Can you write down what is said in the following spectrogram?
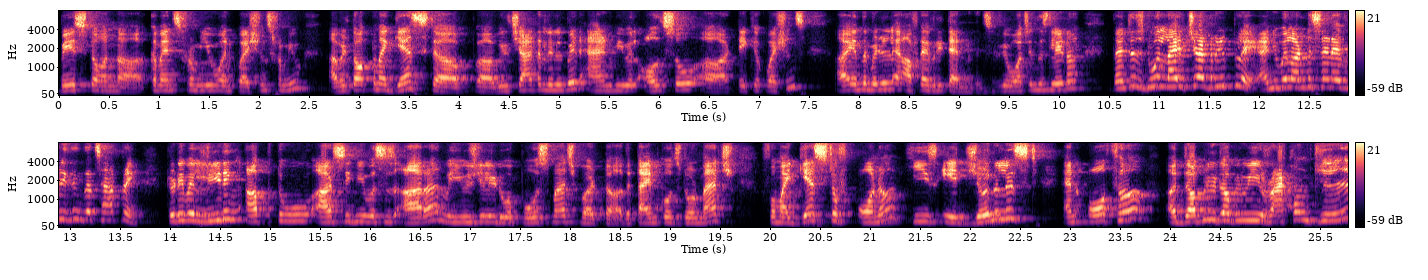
based on uh, comments from you and questions from you. I will talk to my guest. Uh, we'll chat a little bit, and we will also take your questions uh, in the middle after every 10 minutes. If you're watching this later, then just do a live chat replay, and you will understand everything that's happening. Today we're leading up to RCB versus RR. We usually do a post match, but uh, the time codes don't match. For my guest of honor, he's a journalist, an author, a WWE raconteur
